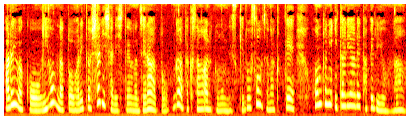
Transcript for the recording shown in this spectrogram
あるいはこう日本だと割とシャリシャリしたようなジェラートがたくさんあると思うんですけどそうじゃなくて本当にイタリアで食べるような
